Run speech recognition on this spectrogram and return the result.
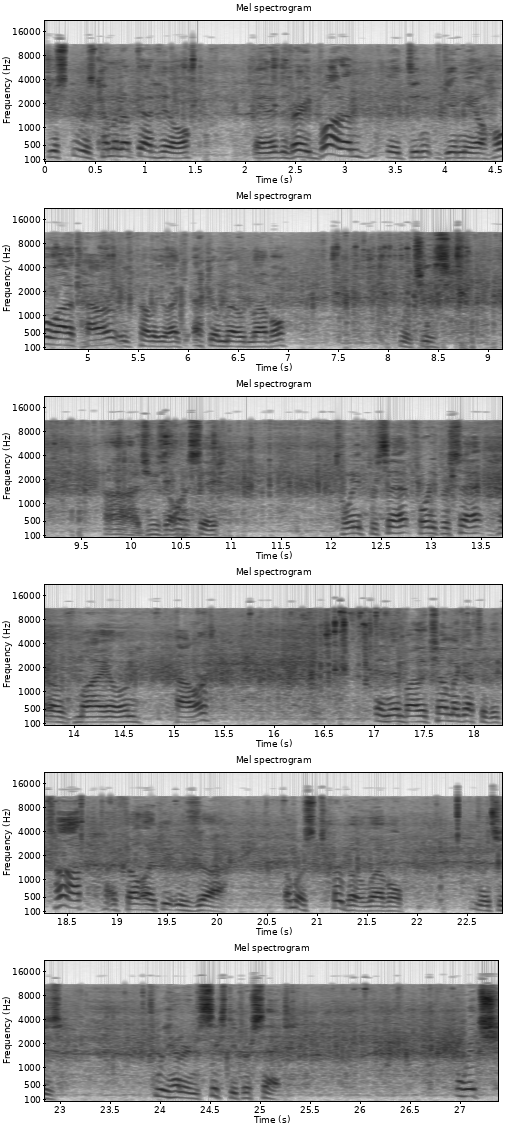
just was coming up that hill and at the very bottom it didn't give me a whole lot of power. It was probably like echo mode level which is ah geez I want to say 20% 40% of my own power. And then by the time I got to the top I felt like it was uh, almost turbo level which is 360% which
